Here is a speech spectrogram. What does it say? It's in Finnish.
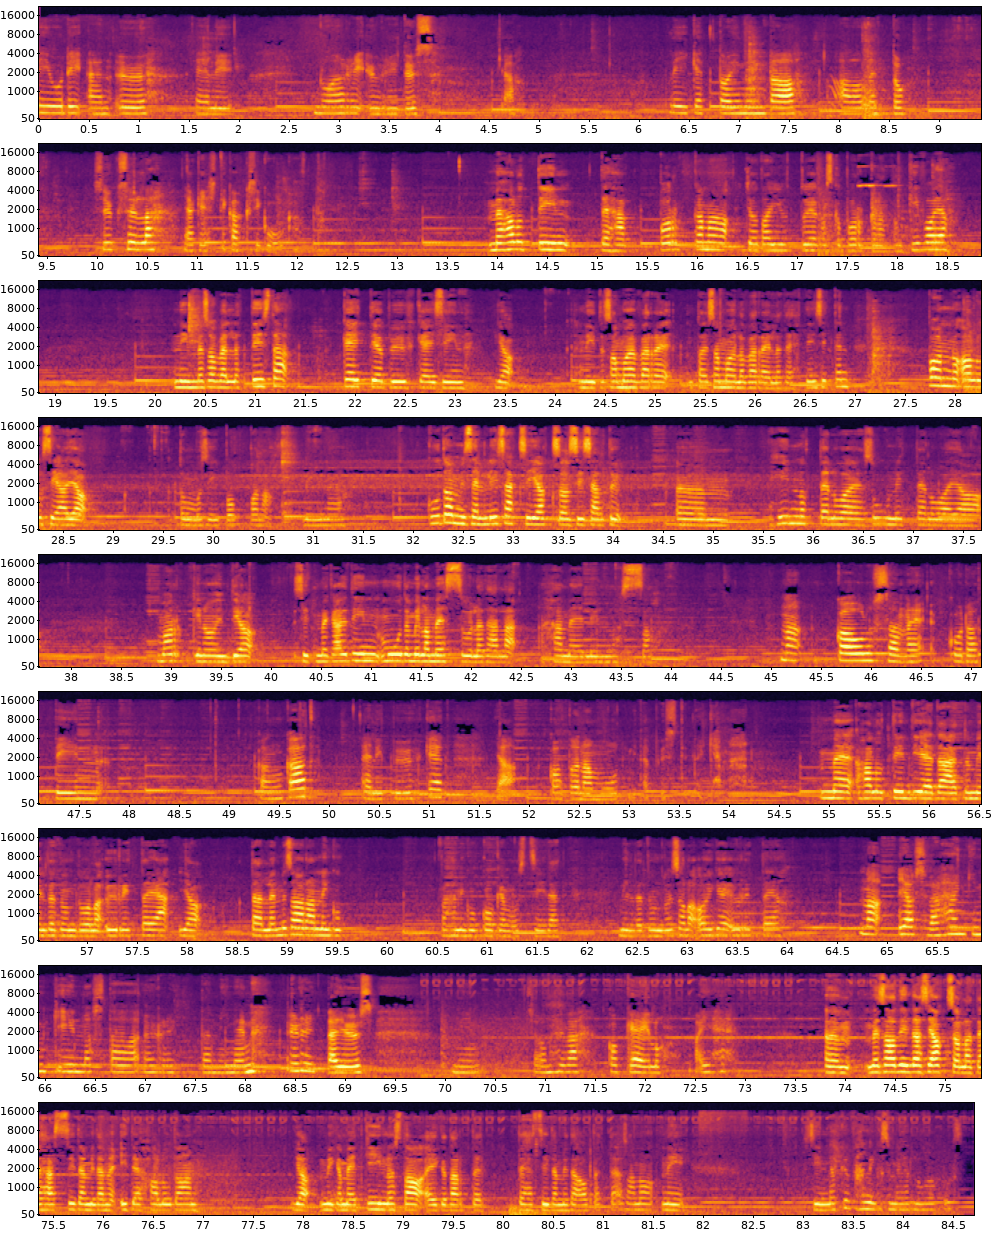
Beauty NY, eli nuori yritys ja liiketoimintaa aloitettu syksyllä ja kesti kaksi kuukautta. Me haluttiin tehdä porkkana jotain juttuja, koska porkkanat on kivoja. Niin me sovellettiin sitä keittiöpyyhkeisiin ja niitä samoja väre, tai samoilla väreillä tehtiin sitten pannualusia ja tommosia poppana liinoja. Kutomisen lisäksi jaksoon sisältyi öm, hinnoittelua ja suunnittelua ja markkinointia. Sitten me käytiin muutamilla messuilla täällä Hämeenlinnassa. No, koulussa me kudottiin kankaat, eli pyyhkeet, ja kotona muut, mitä pystyi tekemään. Me haluttiin tietää, että miltä tuntuu olla yrittäjä, ja tälle me saadaan niinku, vähän niinku kokemusta siitä, että miltä tuntuisi olla oikea yrittäjä. No, jos vähänkin kiinnostaa yrittäminen, yrittäjyys, niin se on hyvä kokeiluaihe. Öm, me saatiin tässä jaksolla tehdä sitä, mitä me itse halutaan ja mikä meitä kiinnostaa, eikä tarvitse tehdä sitä, mitä opettaja sanoo, niin siinä näkyy vähän niin kuin se meidän luovuus.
